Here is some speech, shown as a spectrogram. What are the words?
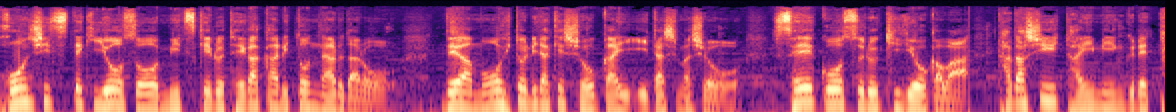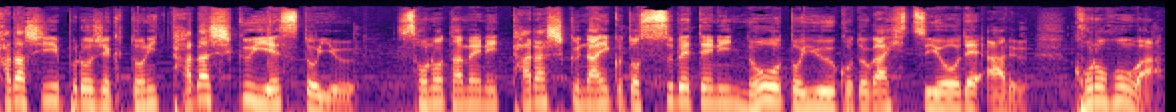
本質的要素を見つける手がかりとなるだろう。ではもう一人だけ紹介いたしましょう。成功する起業家は正しいタイミングで正しいプロジェクトに正しくイエスというそのために正しくないこと全てにノーということが必要である。この本は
